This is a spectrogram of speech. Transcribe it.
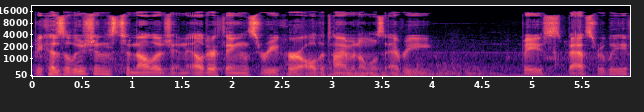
because allusions to knowledge and elder things reoccur all the time in almost every base bas relief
